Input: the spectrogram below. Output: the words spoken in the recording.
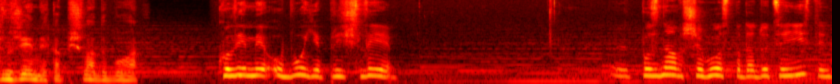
дружини, яка пішла до Бога. Коли ми обоє прийшли, познавши Господа до цієї істини,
